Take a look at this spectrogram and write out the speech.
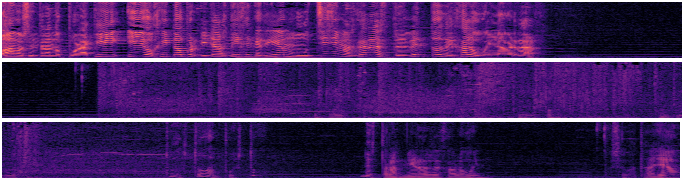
Vamos entrando por aquí y ojito porque ya os dije que tenía muchísimas ganas de evento de Halloween, la verdad. Esto ¿Qué es esto? No entiendo. ¿Todo esto han puesto? ¿Dónde están las mierdas de Halloween? Pase batalla.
